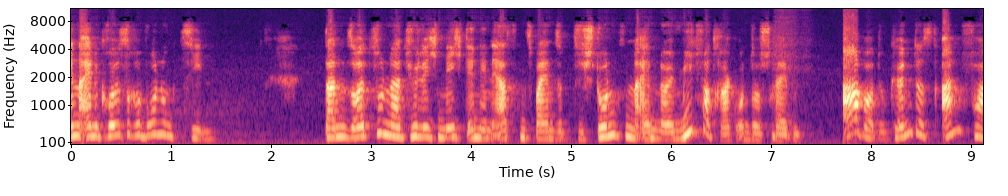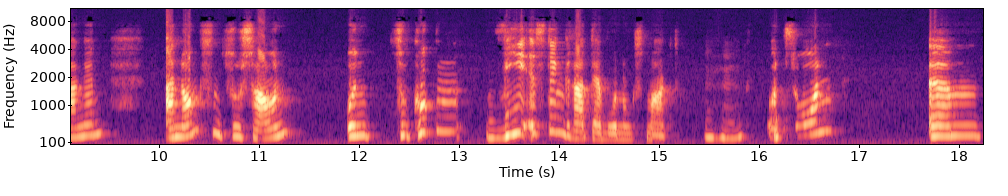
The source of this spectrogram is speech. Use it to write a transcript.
in eine größere Wohnung ziehen dann sollst du natürlich nicht in den ersten 72 Stunden einen neuen Mietvertrag unterschreiben. Aber du könntest anfangen, Annoncen zu schauen und zu gucken, wie ist denn gerade der Wohnungsmarkt. Mhm. Und schon ähm,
